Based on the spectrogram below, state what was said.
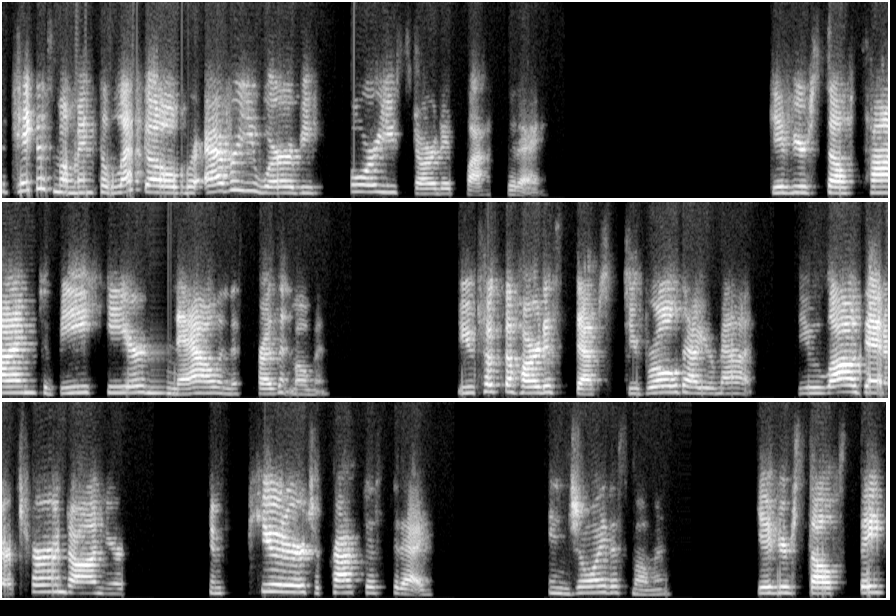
To take this moment to let go wherever you were before you started class today. Give yourself time to be here now in this present moment. You took the hardest steps. You rolled out your mat. You logged in or turned on your computer to practice today. Enjoy this moment. Give yourself space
